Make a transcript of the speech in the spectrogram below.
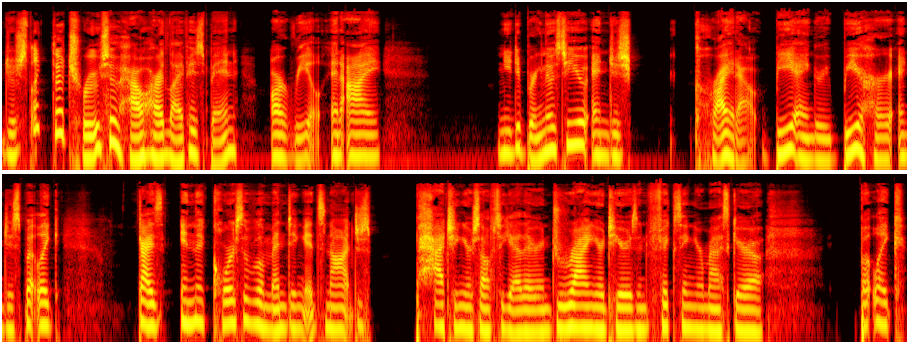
just like the truths of how hard life has been are real. And I need to bring those to you and just cry it out. Be angry, be hurt, and just, but like, guys, in the course of lamenting, it's not just patching yourself together and drying your tears and fixing your mascara, but like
